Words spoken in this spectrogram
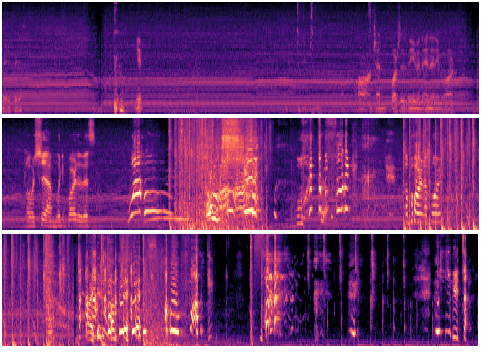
Ready for this? yep. Oh, Gen Force isn't even in anymore. Oh shit, I'm looking forward to this. Wahoo! Oh, oh shit! what the fuck? Abort, abort! Are you dumb Oh fuck! you dumb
